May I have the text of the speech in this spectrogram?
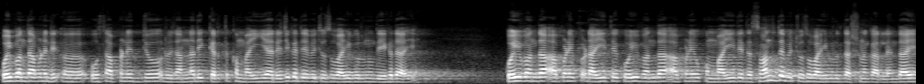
ਕੋਈ ਬੰਦਾ ਆਪਣੇ ਉਸ ਆਪਣੇ ਜੋ ਰੋਜ਼ਾਨਾ ਦੀ ਕਿਰਤ ਕਮਾਈ ਹੈ ਰਿਜ਼ਕ ਦੇ ਵਿੱਚ ਉਸ ਵਾਹਿਗੁਰੂ ਨੂੰ ਦੇਖਦਾ ਹੈ ਕੋਈ ਬੰਦਾ ਆਪਣੀ ਪੜ੍ਹਾਈ ਤੇ ਕੋਈ ਬੰਦਾ ਆਪਣੇ ਉਹ ਕਮਾਈ ਦੇ ਦਸਵੰਧ ਦੇ ਵਿੱਚ ਉਸ ਵਾਹਿਗੁਰੂ ਦੇ ਦਰਸ਼ਨ ਕਰ ਲੈਂਦਾ ਏ।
